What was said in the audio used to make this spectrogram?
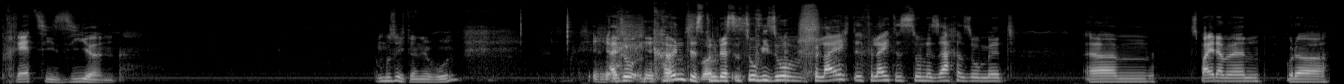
präzisieren? Muss ich dann ja wohl? Ja, Also ja, könntest du, das ist sowieso, vielleicht, vielleicht ist es so eine Sache so mit ähm, Spider-Man oder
